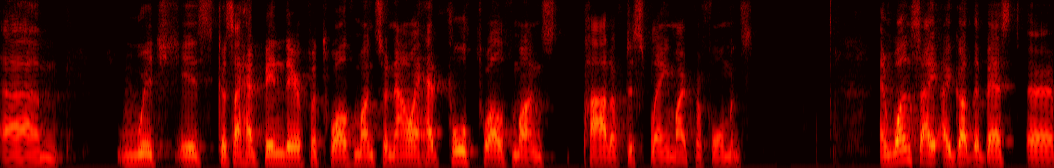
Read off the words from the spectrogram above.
Um, which is because I had been there for 12 months. So now I had full 12 months part of displaying my performance. And once I, I got the best uh,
